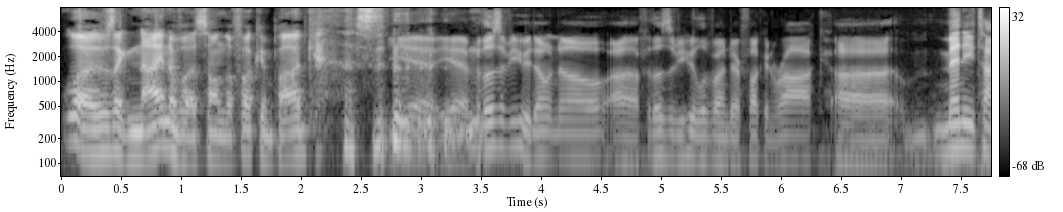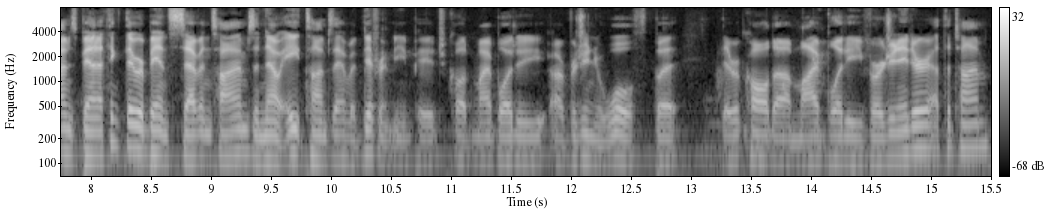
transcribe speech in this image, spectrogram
well, it was like nine of us on the fucking podcast. yeah, yeah. For those of you who don't know, uh, for those of you who live under a fucking rock, uh, many times banned. I think they were banned seven times, and now eight times they have a different meme page called My Bloody uh, Virginia Wolf, but they were called uh, My Bloody Virginator at the time.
